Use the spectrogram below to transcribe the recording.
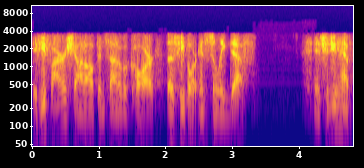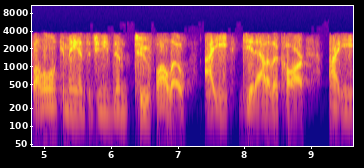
If you fire a shot off inside of a car, those people are instantly deaf. And should you have follow-on commands that you need them to follow, i.e., get out of the car, i.e.,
